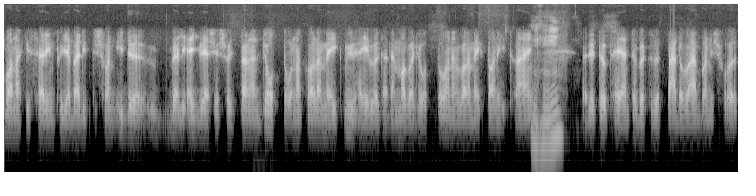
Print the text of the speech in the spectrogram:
van, aki szerint, ugyebár itt is van időbeli egyversés, hogy talán Giottónak valamelyik műhelyéből, tehát nem maga Giotto, hanem valamelyik tanítvány, uh-huh. mert ő több helyen, többek között Pádovában is volt.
